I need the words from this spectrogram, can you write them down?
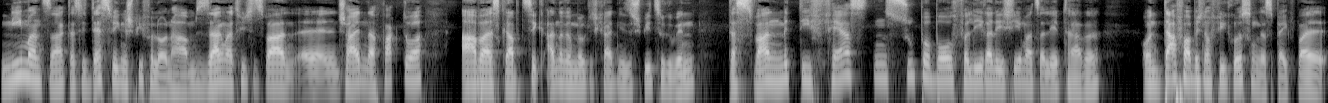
Niemand sagt, dass sie deswegen ein Spiel verloren haben. Sie sagen natürlich, das war ein, äh, ein entscheidender Faktor, aber es gab zig andere Möglichkeiten, dieses Spiel zu gewinnen das waren mit die fairsten Super Bowl-Verlierer, die ich jemals erlebt habe. Und davor habe ich noch viel größeren Respekt, weil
